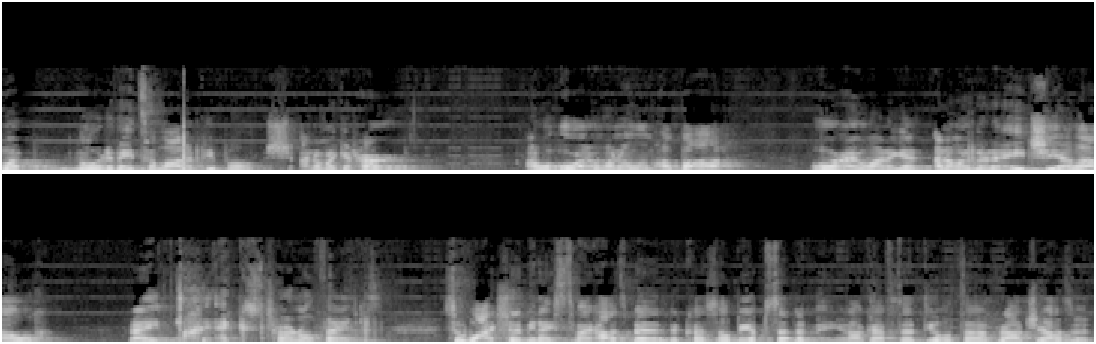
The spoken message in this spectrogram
What motivates a lot of people? I don't want to get hurt. I wa- or I want olam haba. Or I want to get. I don't want to go to H E L L. Right? External things. So why should I be nice to my husband? Because he'll be upset at me, and I'll have to deal with a grouchy husband.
